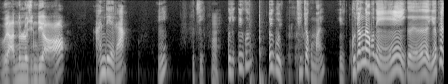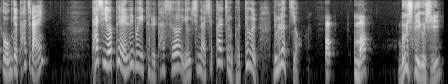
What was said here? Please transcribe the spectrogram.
왜 안 눌러진디야? 안 되라 응? 어찌 응. 어, 이- 이거 이거 진짜구만 이 고장나 보네 이거 옆에 거 옮겨 타지라잉 다시 옆에 엘리베이터를 타서 역시나 18층 버튼을 눌렀지요 어, 엄마? 무엇이대 이것이?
